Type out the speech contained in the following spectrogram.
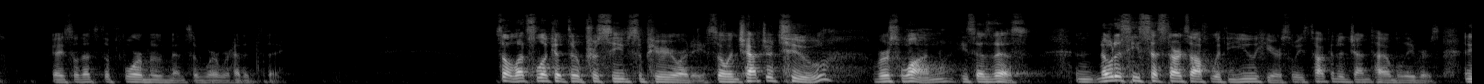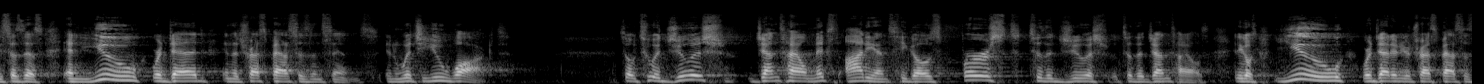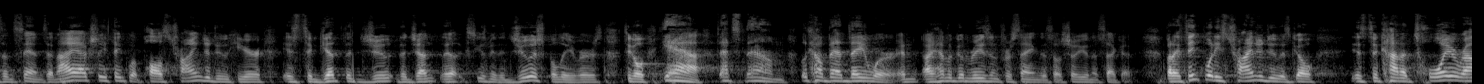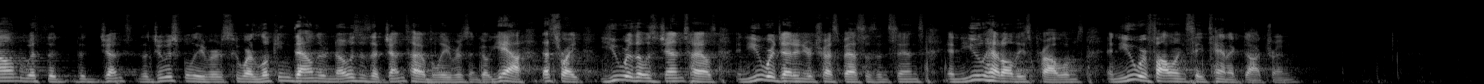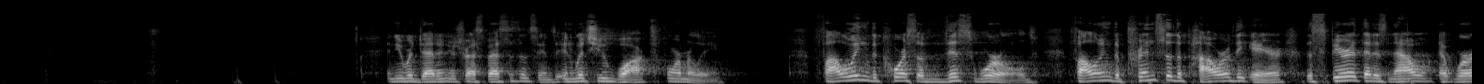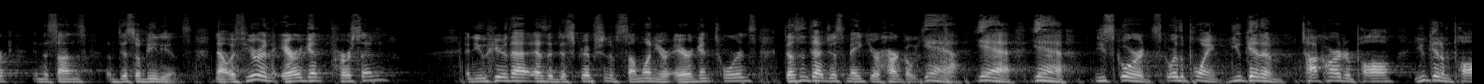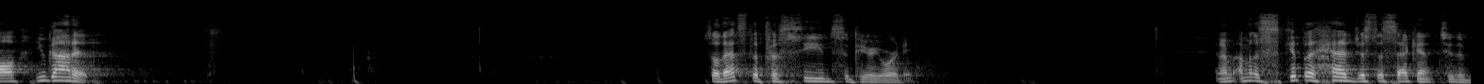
Okay, so that's the four movements of where we're headed today. So let's look at their perceived superiority. So in chapter 2, verse 1, he says this and notice he starts off with you here. So he's talking to Gentile believers. And he says this, and you were dead in the trespasses and sins in which you walked so to a Jewish Gentile mixed audience, he goes first to the Jewish, to the Gentiles. And he goes, you were dead in your trespasses and sins. And I actually think what Paul's trying to do here is to get the Jew, the, Gen, excuse me, the Jewish believers to go, yeah, that's them. Look how bad they were. And I have a good reason for saying this. I'll show you in a second. But I think what he's trying to do is go, is to kind of toy around with the, the, Gent, the Jewish believers who are looking down their noses at Gentile believers and go, yeah, that's right. You were those Gentiles and you were dead in your trespasses and sins and you had all these problems and you were following satanic doctrine. And you were dead in your trespasses and sins in which you walked formerly following the course of this world, following the prince of the power of the air, the spirit that is now at work in the sons of disobedience. Now, if you're an arrogant person, and you hear that as a description of someone you're arrogant towards, doesn't that just make your heart go, yeah, yeah, yeah, you scored, score the point, you get him, talk harder, Paul, you get him, Paul, you got it. So that's the perceived superiority. And I'm, I'm going to skip ahead just a second to the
